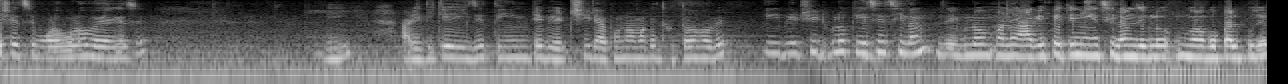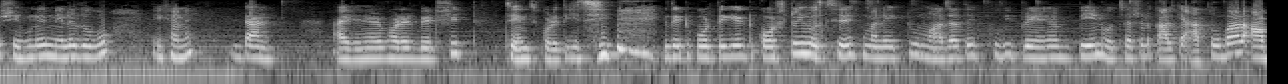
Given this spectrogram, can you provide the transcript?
এসেছে বড় বড় হয়ে গেছে। এই আর এদিকে এই যে তিনটে বেডশিট এখনও আমাকে ধুতে হবে। এই বেডশিটগুলো কেচেছিলাম যেগুলো মানে আগে পেতে নিয়েছিলাম যেগুলো গোপাল পুজোর সেগুলোই মেলে দেবো এখানে। ডান আইরিনের ঘরের বেডশিট চেঞ্জ করে দিয়েছি। কিন্তু একটু করতে গিয়ে একটু কষ্টই হচ্ছে। মানে একটু মাজাতে খুবই পেন হচ্ছে। আসলে কালকে এতবার আপ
